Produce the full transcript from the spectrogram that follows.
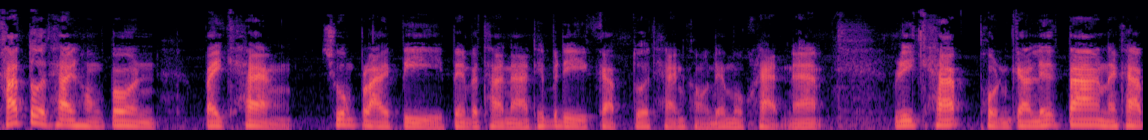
คัดตัวแทนของตนไปแข่งช่วงปลายปีเป็นประธานาธิบดีกับตัวแทนของเดโมแครตนะ recap ผลการเลือกตั้งนะครับ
